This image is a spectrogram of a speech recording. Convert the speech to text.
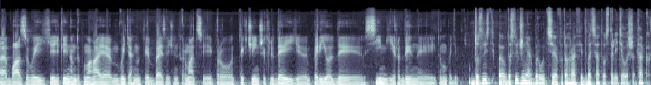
е, базовий, який нам допомагає витягнути безліч інформації про тих чи інших людей, е, періоди, сім'ї, родини і тому подібне. Е, в дослідженнях беруть фотографії ХХ століття лише так?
